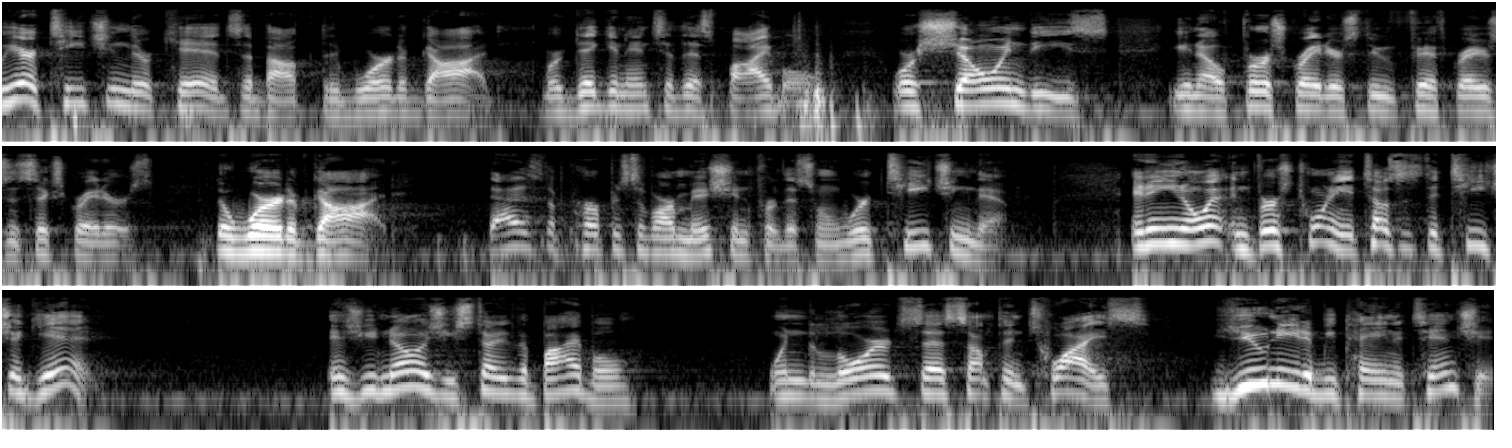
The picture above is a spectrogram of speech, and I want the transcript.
we are teaching their kids about the Word of God. We're digging into this Bible. We're showing these, you know, first graders through fifth graders and sixth graders the Word of God. That is the purpose of our mission for this one. We're teaching them. And you know what? In verse 20, it tells us to teach again. As you know, as you study the Bible, when the Lord says something twice, you need to be paying attention.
